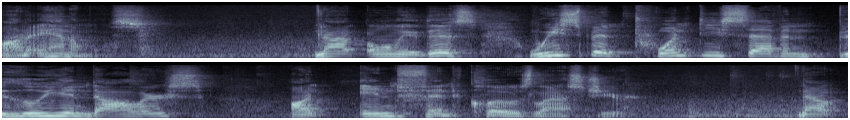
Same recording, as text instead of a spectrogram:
on animals. Not only this, we spent $27 billion on infant clothes last year. Now,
